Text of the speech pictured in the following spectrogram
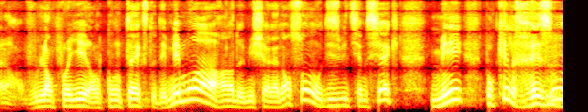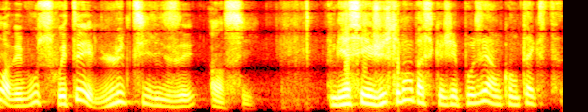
Alors vous l'employez dans le contexte des mémoires hein, de Michel Adanson au XVIIIe siècle, mais pour quelles raisons mhm. avez-vous souhaité l'utiliser ainsi? Eh bien, c'est justement parce que j'ai posé un contexte,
